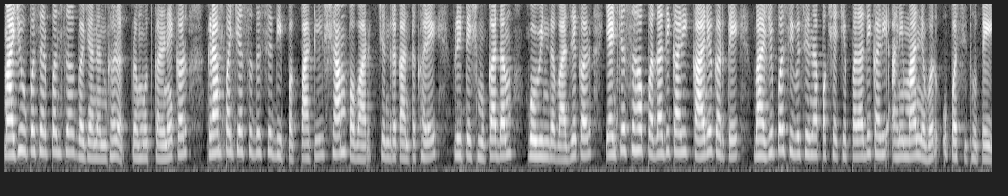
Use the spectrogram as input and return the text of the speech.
माजी उपसरपंच गजानन घरत प्रमोद कर्णेकर ग्रामपंचायत सदस्य दीपक पाटील श्याम पवार चंद्रकांत खळे प्रितेश मुकादम गोविंद वाजेकर यांच्यासह पदाधिकारी कार्यकर्ते भाजप शिवसेना पक्षाचे पदाधिकारी आणि मान्यवर उपस्थित होते.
